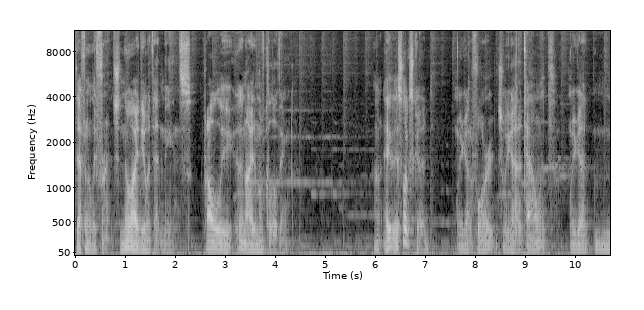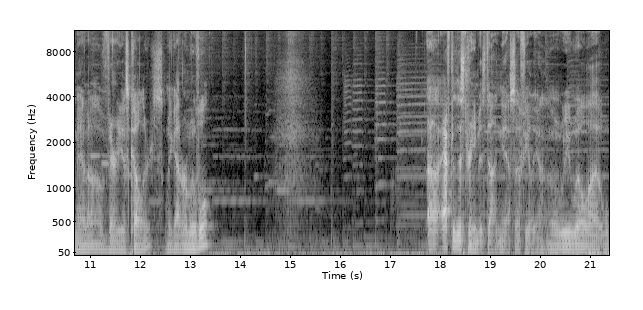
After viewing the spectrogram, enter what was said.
Definitely French. No idea what that means. Probably an item of clothing. Uh, hey, this looks good. We got a forge, we got a talent, we got mana of various colors, we got removal. Uh, after this stream is done, yes, Ophelia, we will uh,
